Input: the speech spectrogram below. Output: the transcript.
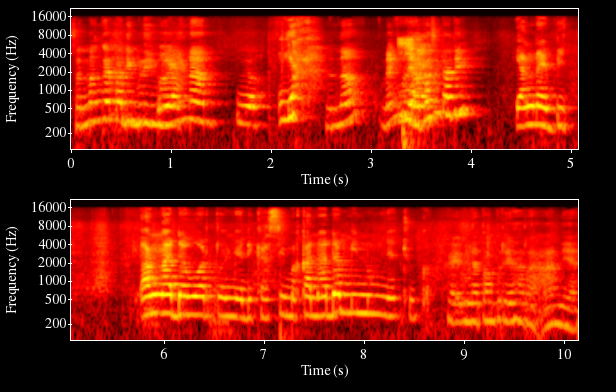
Seneng kan tadi beli mainan? Iya, Seneng? Neng beli apa sih tadi? yang rabbit. Yang ada wortelnya dikasih makan, ada minumnya juga. Kayak binatang peliharaan ya.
